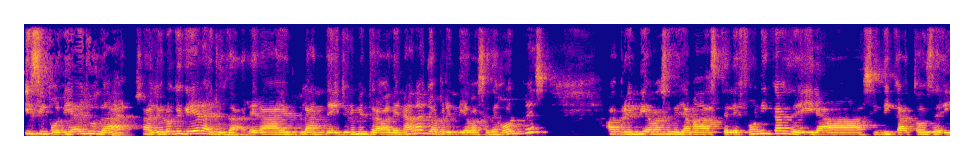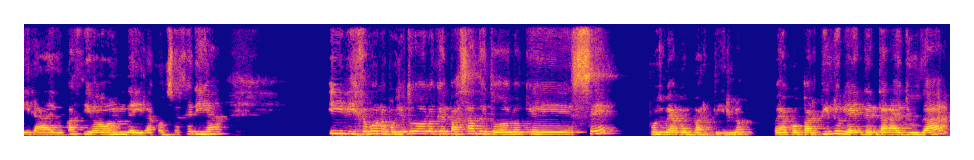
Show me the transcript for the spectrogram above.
y si podía ayudar, o sea, yo lo que quería era ayudar, era en plan de yo no me entraba de nada, yo aprendí a base de golpes, aprendí a base de llamadas telefónicas, de ir a sindicatos, de ir a educación, de ir a consejería y dije, bueno, pues yo todo lo que he pasado y todo lo que sé, pues voy a compartirlo, voy a compartirlo y voy a intentar ayudar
